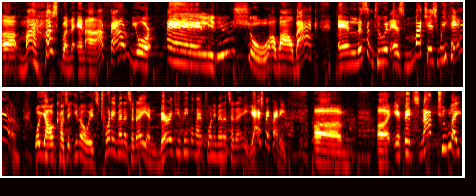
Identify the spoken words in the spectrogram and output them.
Uh, my husband and I found your little show a while back and listen to it as much as we can. Well, y'all, because it you know it's 20 minutes a day, and very few people have 20 minutes a day. Yes, Big Fatty. Um, uh, if it's not too late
